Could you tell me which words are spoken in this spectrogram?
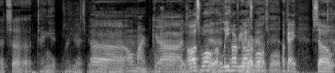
That's uh, dang it. Why you ask me? that? Uh, oh my God, wasn't? Oswald, Yeah, Lee Harvey Lee Oswald. Harvey Oswald. Okay, so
